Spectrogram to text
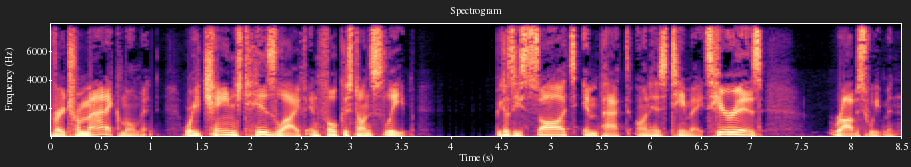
a very traumatic moment, where he changed his life and focused on sleep because he saw its impact on his teammates. Here is Rob Sweetman.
